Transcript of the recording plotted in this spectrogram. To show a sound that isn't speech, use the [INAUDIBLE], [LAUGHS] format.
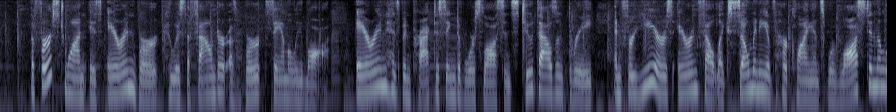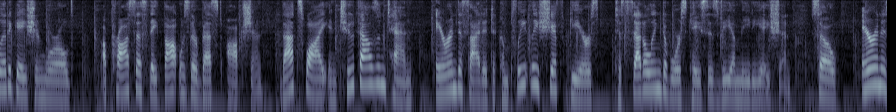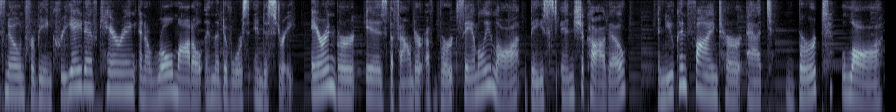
The first one is Erin Burt, who is the founder of Burt Family Law. Erin has been practicing divorce law since 2003, and for years, Erin felt like so many of her clients were lost in the litigation world, a process they thought was their best option. That's why in 2010, Erin decided to completely shift gears to settling divorce cases via mediation. So, Erin is known for being creative, caring, and a role model in the divorce industry. Erin Burt is the founder of Burt Family Law based in Chicago, and you can find her at burtlaw.com.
